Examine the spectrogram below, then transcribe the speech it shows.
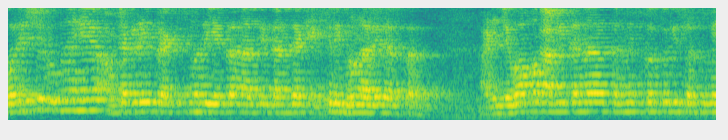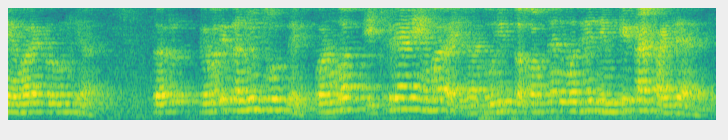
बरेचसे रुग्ण हे आमच्याकडे प्रॅक्टिसमध्ये येताना ते त्यांचा एक एक्स रे घेऊन आलेले असतात. आणि जेव्हा मग आम्ही त्यांना कन्व्हिन्स करतो की सर तुम्ही एम आर आय करून घ्या तर तेव्हा ते कन्व्हिन्स होत नाही. पण मग एक्सरे आणि एम आर आय या दोन्ही तपासण्यांमध्ये नेमके काय फ़ायदे आहेत?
